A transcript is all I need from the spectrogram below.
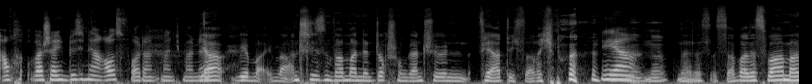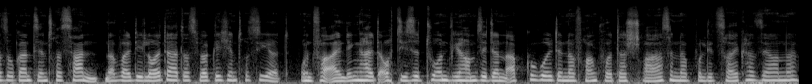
Auch wahrscheinlich ein bisschen herausfordernd manchmal, ne? Ja, wir, anschließend war man dann doch schon ganz schön fertig, sag ich mal. Ja. ne? Na, das ist, aber das war mal so ganz interessant, ne? weil die Leute hat das wirklich interessiert. Und vor allen Dingen halt auch diese Touren, wir haben sie dann abgeholt in der Frankfurter Straße, in der Polizeikaserne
